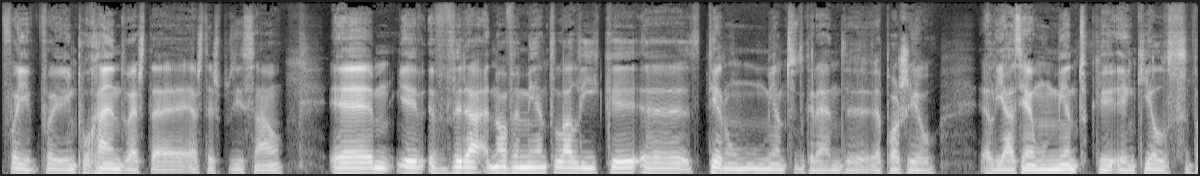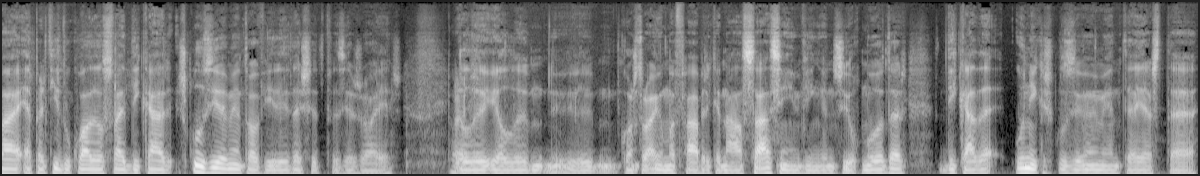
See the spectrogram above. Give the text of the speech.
foi, foi empurrando esta, esta exposição. verá novamente Lalique ter um momento de grande apogeu Aliás, é um momento que, em que ele se vai, a partir do qual ele se vai dedicar exclusivamente ao vidro e deixa de fazer joias. Ele, ele, eh, constrói uma fábrica na Alsácia, em Vingens-sur-Moder, dedicada única e exclusivamente a esta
